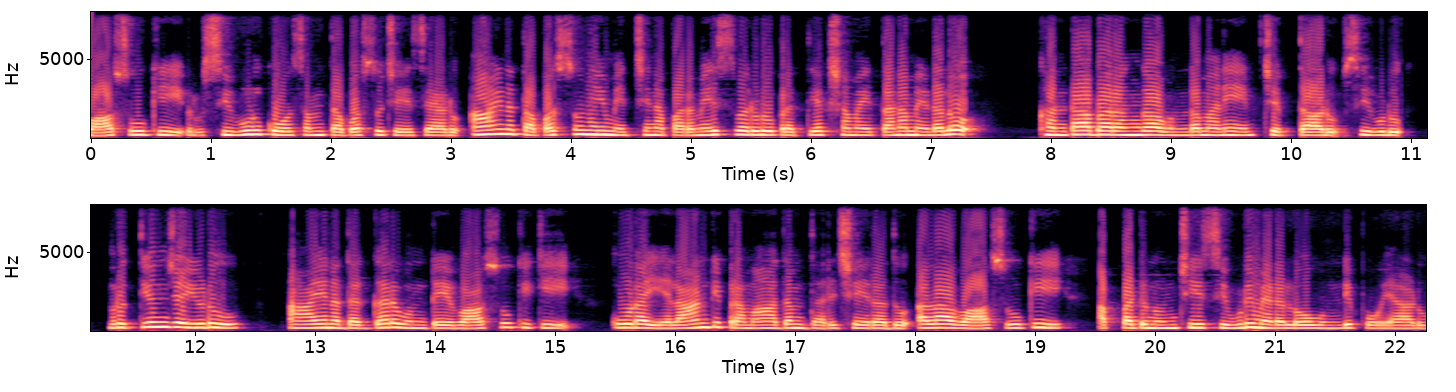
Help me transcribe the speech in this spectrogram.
వాసుకి శివుడు కోసం తపస్సు చేశాడు. ఆయన తపస్సుని మెచ్చిన పరమేశ్వరుడు ప్రత్యక్షమై తన మెడలో కంఠాభరంగా ఉండమని చెప్తాడు శివుడు. మృత్యుంజయుడు ఆయన దగ్గర ఉంటే వాసుకి కూడా ఎలాంటి ప్రమాదం దరిచేరదు. అలా వాసుకి అప్పటి నుంచి శివుడి మెడలో ఉండిపోయాడు.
